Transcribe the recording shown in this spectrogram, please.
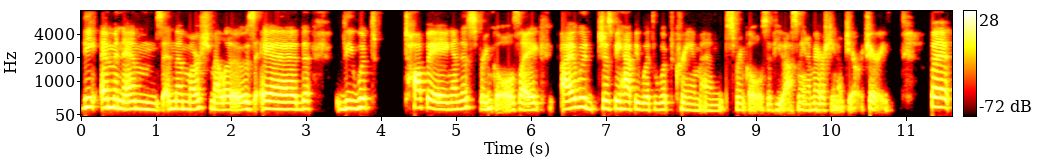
the m&ms and the marshmallows and the whipped topping and the sprinkles like i would just be happy with whipped cream and sprinkles if you ask me in a maraschino cherry. But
